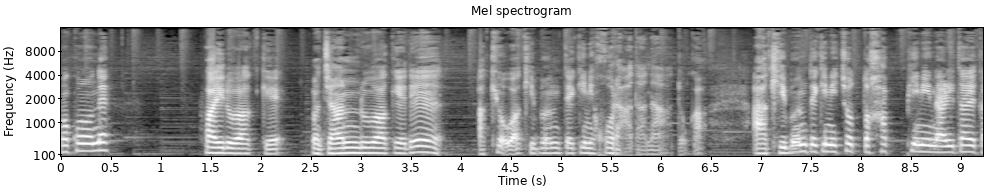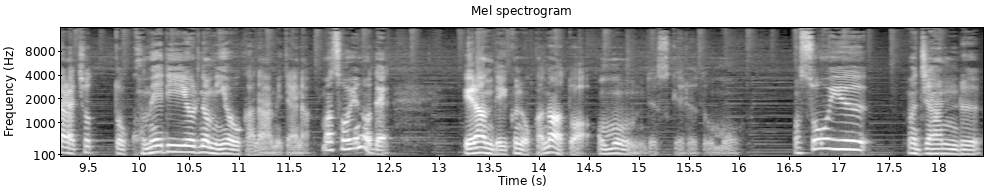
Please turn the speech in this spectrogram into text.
まあ、このね、ファイル分け、まあ、ジャンル分けで、あ、今日は気分的にホラーだなとか、あ、気分的にちょっとハッピーになりたいからちょっとコメディ寄りの見ようかな、みたいな。まあ、そういうので選んでいくのかなとは思うんですけれども、まあ、そういう、まあ、ジャンル、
